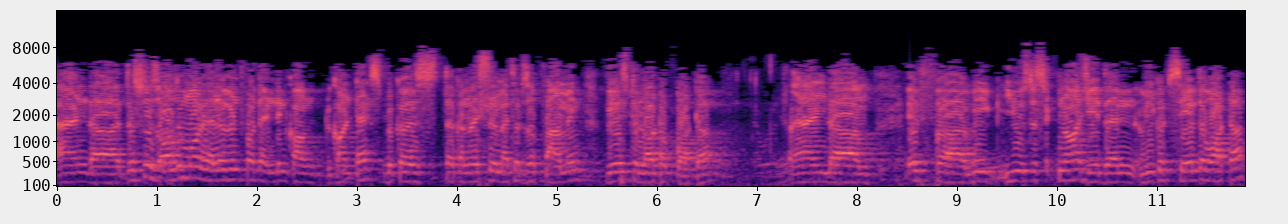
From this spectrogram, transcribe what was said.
And uh, this was all the more relevant for the Indian con- context because the conventional methods of farming waste a lot of water. And um, if uh, we use this technology, then we could save the water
